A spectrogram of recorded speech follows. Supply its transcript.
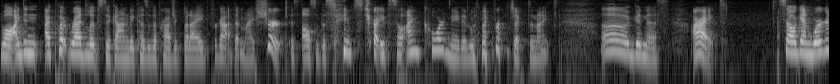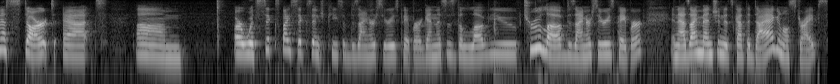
well, I didn't, I put red lipstick on because of the project, but I forgot that my shirt is also the same stripe, so I'm coordinated with my project tonight. Oh, goodness. All right. So again, we're going to start at, um, or with six by six inch piece of designer series paper. Again, this is the Love You, True Love designer series paper. And as I mentioned, it's got the diagonal stripes.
